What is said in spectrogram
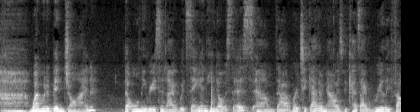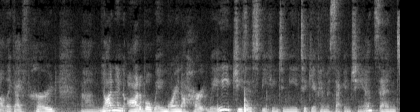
one would have been John. The only reason I would say, and he knows this, um, that we're together now is because I really felt like I've heard, um, not in an audible way, more in a heart way, Jesus speaking to me to give him a second chance. And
